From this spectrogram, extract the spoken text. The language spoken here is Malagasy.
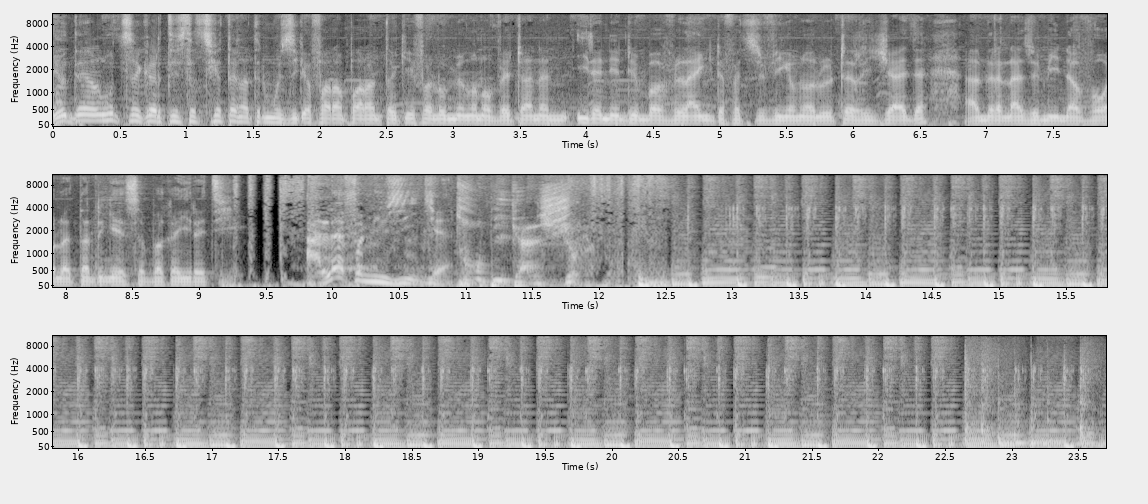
Eo dia narotsaka artiste antsika tagnatin'ny mozika faramparany take efa aloha miagnanao avy hatrany amin'ny hiran'ny andriambavy laingitra fa tsy ovigna aminao loatra ry jade amin'ny raha nazy omena vola tandrignesa baka hira ty alefa musique tropical show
